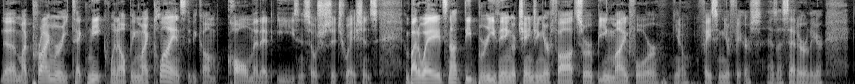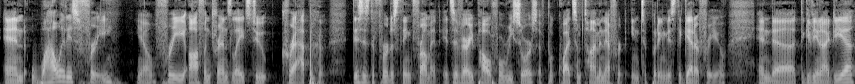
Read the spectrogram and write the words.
the, my primary technique when helping my clients to become calm and at ease in social situations. And by the way, it's not deep breathing or changing your thoughts or being mindful or, you know, facing your fears, as I said earlier. And while it is free, you know, free often translates to crap, this is the furthest thing from it. It's a very powerful resource. I've put quite some time and effort into putting this together for you. And uh, to give you an idea,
